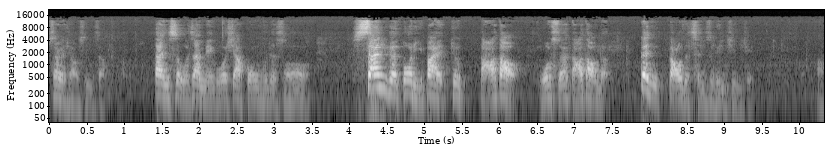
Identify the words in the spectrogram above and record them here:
三个小时以上，但是我在美国下功夫的时候，三个多礼拜就达到我所要达到的更高的层次跟境界，啊，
